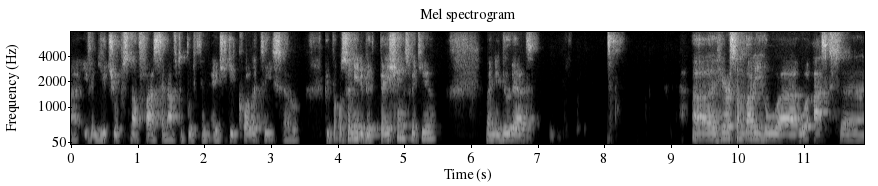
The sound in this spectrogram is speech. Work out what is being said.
uh, even YouTube is not fast enough to put it in HD quality. So people also need a bit patience with you when you do that. Uh, here's somebody who, uh, who asks uh,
